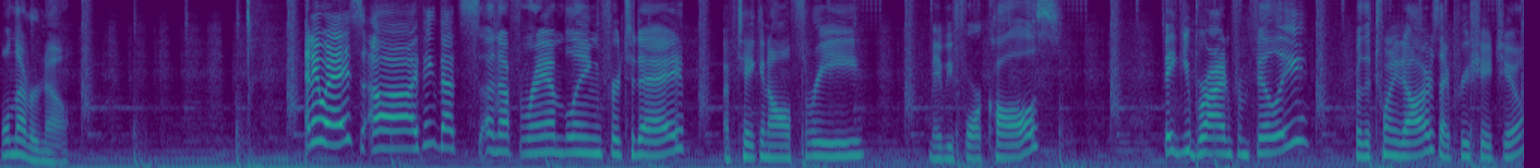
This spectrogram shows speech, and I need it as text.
We'll never know. Anyways, uh, I think that's enough rambling for today. I've taken all three, maybe four calls. Thank you, Brian from Philly, for the $20. I appreciate you.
